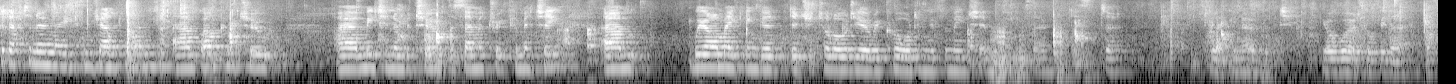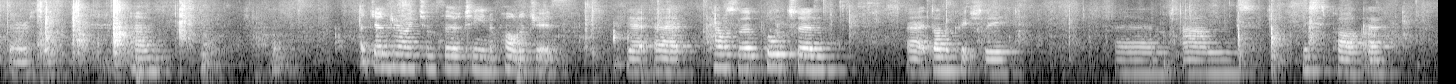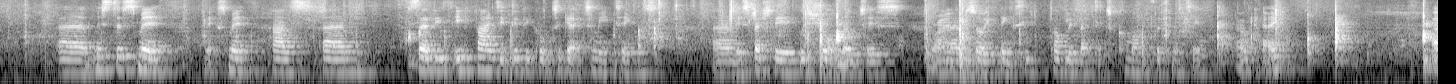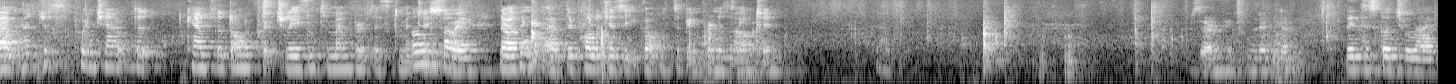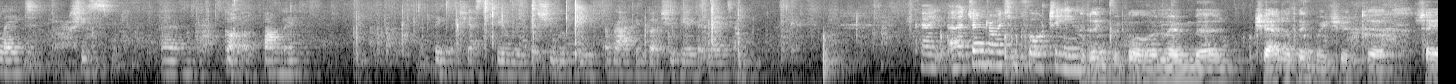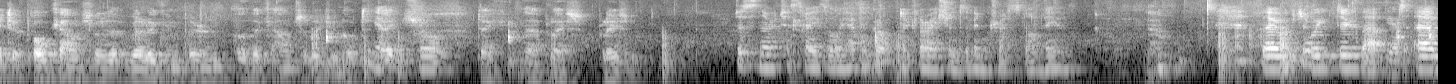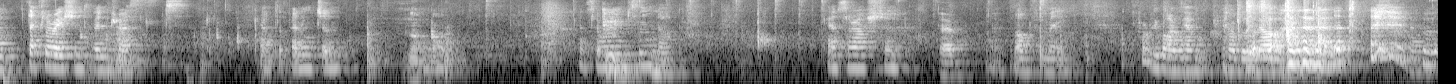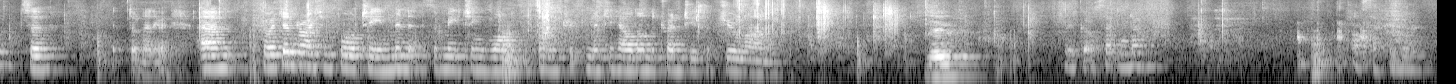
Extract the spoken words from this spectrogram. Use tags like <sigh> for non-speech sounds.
good afternoon, ladies and gentlemen. Um, welcome to uh, meeting number two of the Cemetery Committee. Um, we are making a digital audio recording of the meeting, so just to, to let you know that your words will be there for posterity. Um, agenda item 13, apologies. Yeah, uh, Councillor Poulton, uh, Donna Critchley um, and Mrs Parker. Uh, Mr Smith, Nick Smith, has um, said he, he finds it difficult to get to meetings, um, especially with short notice. Right. Um, so he thinks it's probably better to come off the committee. Okay. Um, and just point out that Councillor Donna Critchley isn't a member of this committee. Oh, sorry. No, I think uh, the apologies that you got must have been for another Oh. meeting. Is there anything from Linda? Linda's going to arrive late. She's um, got a family thing that she has to deal with, but she will be arriving, but she'll be a bit later. Okay, uh, agenda item 14. I think before I move, uh, Chair, I think we should uh, say to full council that we're looking for other councillors, you know, to Yeah, take, sure. take their place, please. Just noticed, Hazel, we haven't got declarations of interest on here. No. <laughs> So shall we do that? Yeah. Um, declarations of interest. Councillor Pennington? No? None. Councillor Williamson? No. Councillor Ashton? No. No, none for me. Probably why we haven't. Probably not. But, uh, it's done anyway. Um, so agenda item 14, minutes of meeting one of the Cemetery Committee held on the 20th of July. Move. We've got a seconder? I'll second that.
